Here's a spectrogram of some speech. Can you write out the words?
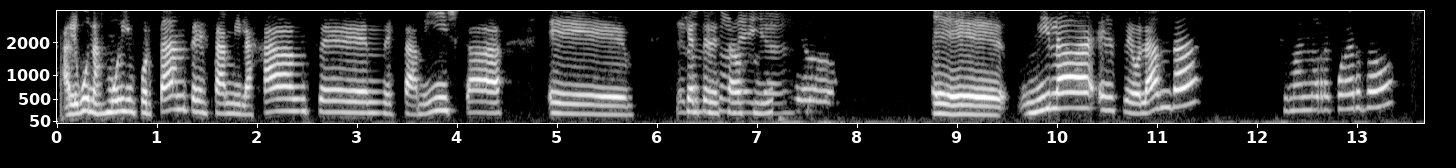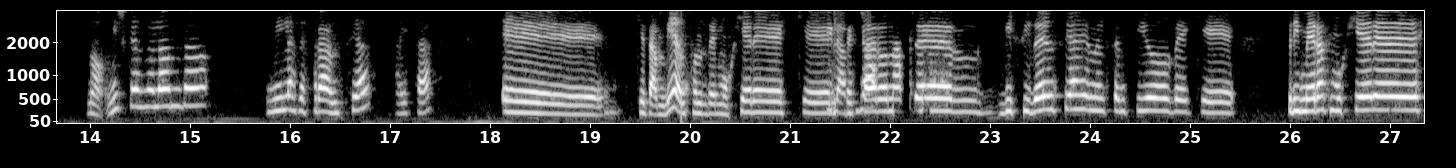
algunas muy importantes, está Mila Hansen, está Mishka, eh, gente de Estados Unidos Eh, Mila es de Holanda, si mal no recuerdo. No, Mishka es de Holanda, Mila es de Francia, ahí está. Eh, que también son de mujeres que la empezaron a hacer disidencias en el sentido de que primeras mujeres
